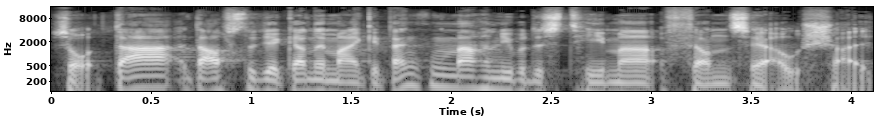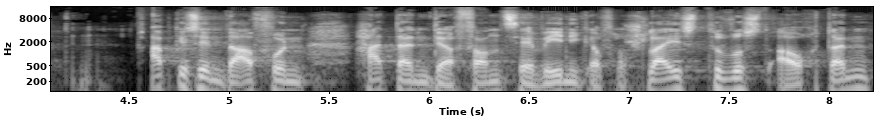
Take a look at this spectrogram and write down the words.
So, da darfst du dir gerne mal Gedanken machen über das Thema Fernseher ausschalten. Abgesehen davon hat dann der Fernseher weniger Verschleiß. Du wirst auch dann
